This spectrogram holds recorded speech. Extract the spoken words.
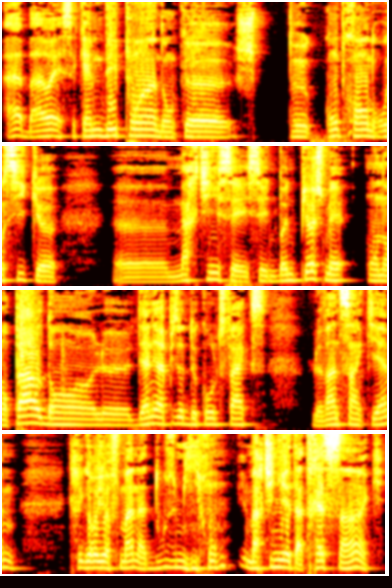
Ah bah ouais, c'est quand même des points, donc euh, je peux comprendre aussi que euh, Martini c'est une bonne pioche, mais on en parle dans le dernier épisode de Cold Facts, le 25e. Gregory Hoffman a 12 millions, Martini est à 13,5.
